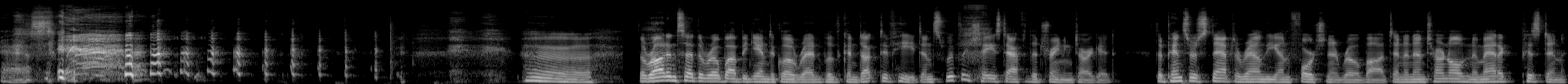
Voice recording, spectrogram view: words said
Ass. the rod inside the robot began to glow red with conductive heat and swiftly chased after the training target. The pincers snapped around the unfortunate robot, and an internal pneumatic piston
